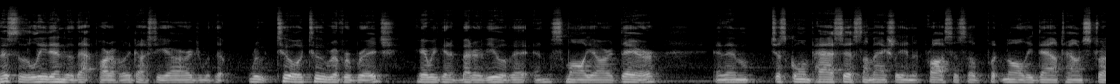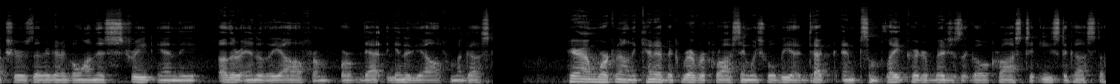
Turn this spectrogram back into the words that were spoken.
this is the lead into that part of Augusta Yard with the Route 202 River Bridge. Here we get a better view of it and the small yard there. And then just going past this, I'm actually in the process of putting all the downtown structures that are going to go on this street in the other end of the aisle from, or at the end of the aisle from Augusta. Here I'm working on the Kennebec River crossing, which will be a deck and some plate girder bridges that go across to East Augusta.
